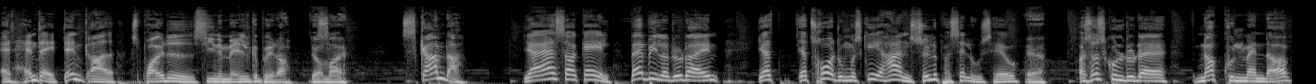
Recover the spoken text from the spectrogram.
at han da i den grad sprøjtede sine mælkebøtter. Det var mig. Skam dig! Jeg er så gal. Hvad bilder du dig ind? Jeg, jeg tror, du måske har en sølle parcelhushave. Ja. Og så skulle du da nok kunne mande dig op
